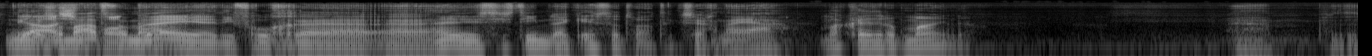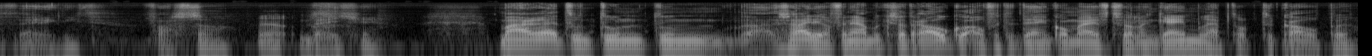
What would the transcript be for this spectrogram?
Ja, als een maat van mij die vroeg, hey, is die Steam Deck, is dat wat? Ik zeg, nou ja, Maar kan je erop minen? dat weet ik niet. Vast wel, Ja. een beetje. Maar eh, toen, toen, toen zei hij al van, ja, ik zat er ook over te denken om eventueel een game laptop te kopen.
